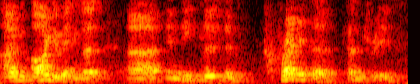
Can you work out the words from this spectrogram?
I'm arguing that uh, in the inclusive creditor countries,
